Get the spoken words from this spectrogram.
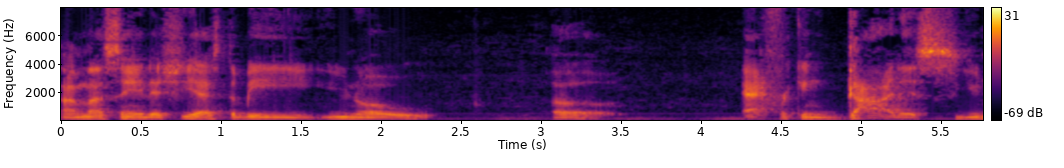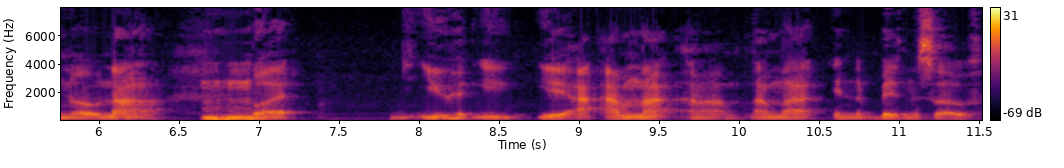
I'm not saying that she has to be, you know, uh African goddess, you know, nah. Mhm. But you, you, yeah, I, I'm not, um, I'm not in the business of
